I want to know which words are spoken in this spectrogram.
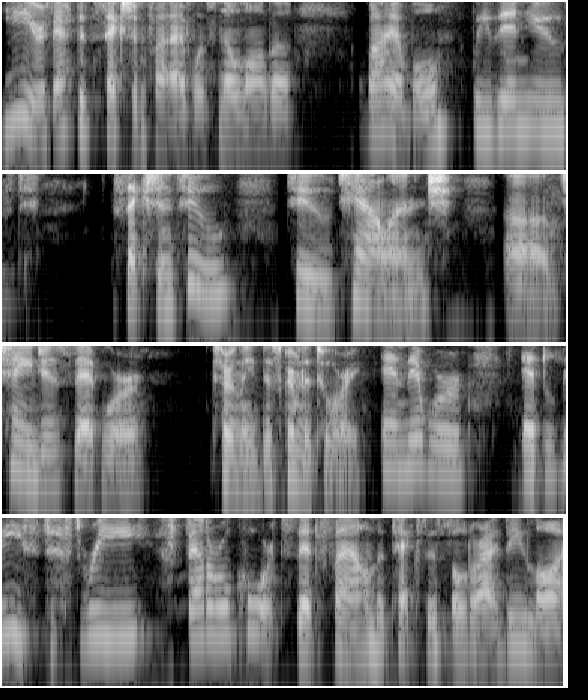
years after Section Five was no longer viable. We then used Section Two to challenge uh, changes that were certainly discriminatory. And there were at least three federal courts that found the Texas voter ID law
